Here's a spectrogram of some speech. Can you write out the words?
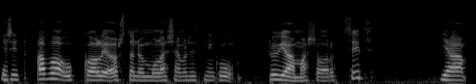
ja sitten avoukko oli ostanut mulle semmoiset niinku pyjamasortsit. Ja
